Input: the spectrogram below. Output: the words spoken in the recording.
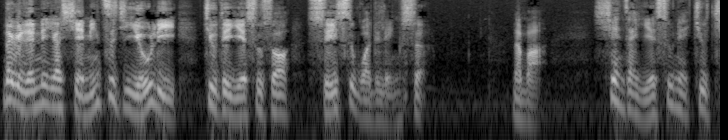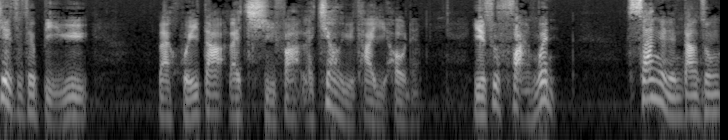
那个人呢，要显明自己有理，就对耶稣说：“谁是我的邻舍？”那么现在耶稣呢，就借着这个比喻。来回答、来启发、来教育他以后呢，耶稣反问三个人当中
